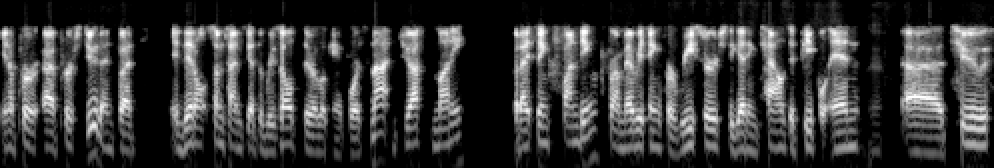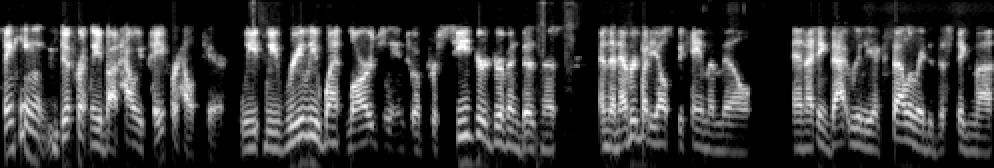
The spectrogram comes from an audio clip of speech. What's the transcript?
you know, per uh, per student, but they don't sometimes get the results they're looking for. It's not just money, but I think funding from everything for research to getting talented people in yeah. uh, to thinking differently about how we pay for healthcare. We we really went largely into a procedure driven business, and then everybody else became a mill. And I think that really accelerated the stigma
